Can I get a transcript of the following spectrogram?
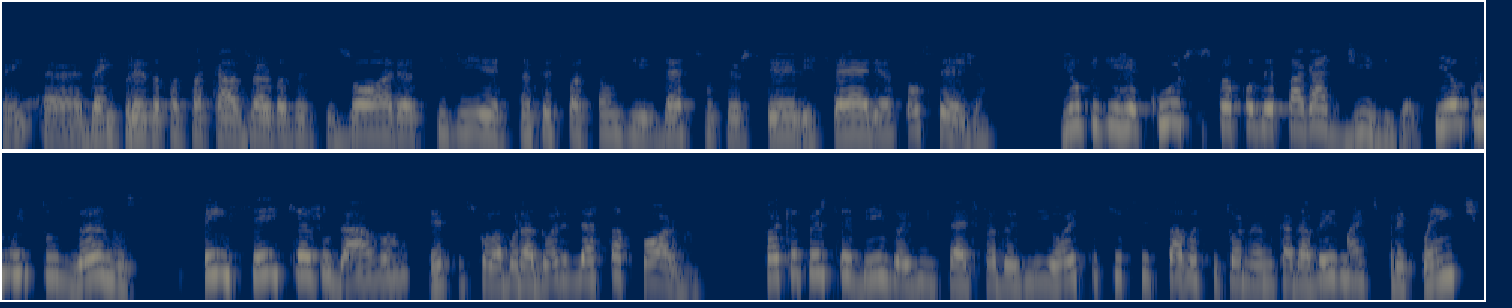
é, da empresa para sacar as verbas rescisórias, pedir antecipação de 13 terceiro e férias, ou seja, vinham pedir recursos para poder pagar dívidas. E eu, por muitos anos, pensei que ajudavam esses colaboradores dessa forma. Só que eu percebi em 2007 para 2008 que isso estava se tornando cada vez mais frequente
